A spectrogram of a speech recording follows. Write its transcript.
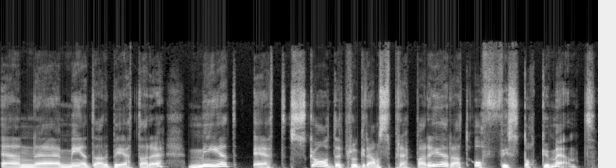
en eh, medarbetare med ett skadeprogramspreparerat Office-dokument.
